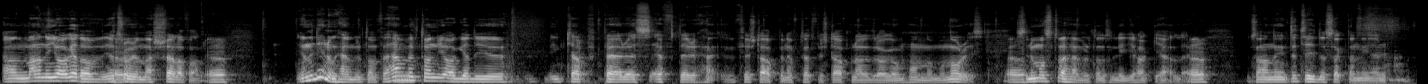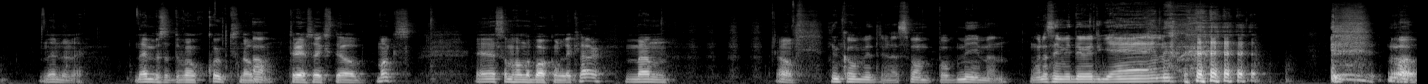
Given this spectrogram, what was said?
Ja, men han är jagad av, jag Ja. tror det är Merca i alla fall. Ja, Ja men det är nog Hamilton, för Mm. Hamilton jagade ju ikapp Perez efter Verstappen, efter att Verstappen hade dragit om honom och Norris. ja, Så det måste vara Hamilton som ligger hack i häl där. ja. Så han har inte tid att sakta ner. Nej, nej, nej. Nej, men så det var en sjukt snabb Ja. 360 av Max. Eh, som hamnade bakom Leclerc. Men... Ja. Nu kommer vi till den där svampbob-memen. Wanna see me do it again? Bara Ja.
